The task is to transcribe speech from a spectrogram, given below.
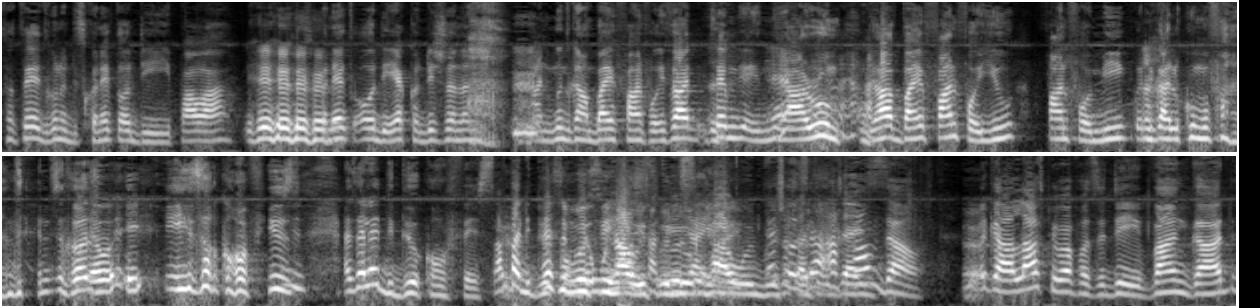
said he's going to disconnect all the power, disconnect all the air conditioning, and going to go and buy fan for. In fact, tell me in our room, we have buying fan for you, fan for me, Lukumu fan, because he's so confused. I said, let the bill confess. first. After the bill Let's come, even then see how it will strategize. look. How it will Let's just- ah, strategize. Calm down. Okay, our last paper for today, Vanguard.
